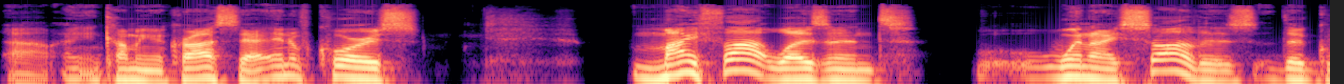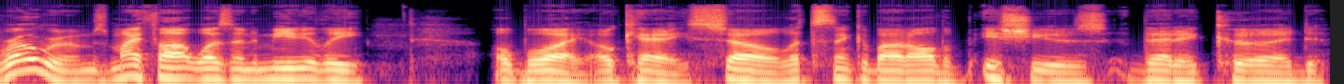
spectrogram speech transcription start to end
Uh, and coming across that. And of course, my thought wasn't when I saw this the grow rooms. My thought wasn't immediately. Oh boy, okay, so let's think about all the issues that it could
